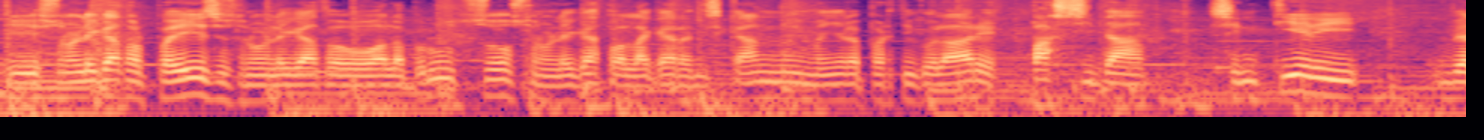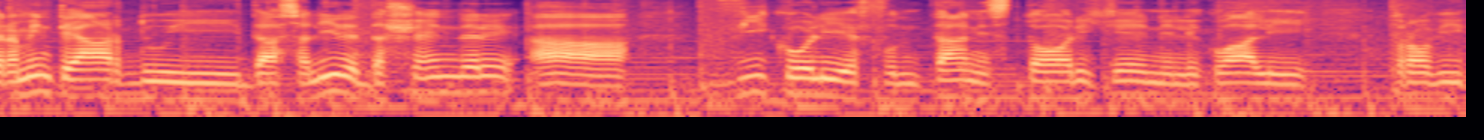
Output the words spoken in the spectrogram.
E sono legato al paese, sono legato all'Abruzzo, sono legato alla gara di Scanno in maniera particolare. Passi da sentieri veramente ardui da salire e da scendere a vicoli e fontane storiche nelle quali trovi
